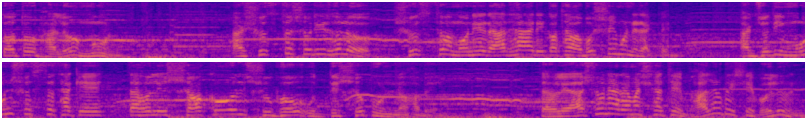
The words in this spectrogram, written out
তত ভালো মন। আর সুস্থ শরীর হলো সুস্থ মনের আধার এ কথা অবশ্যই মনে রাখবেন। আর যদি মন সুস্থ থাকে, তাহলে সকল শুভ উদ্দেশ্য পূর্ণ হবে। তাহলে আসুন আর আমার সাথে ভালোবেসে বলুন,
